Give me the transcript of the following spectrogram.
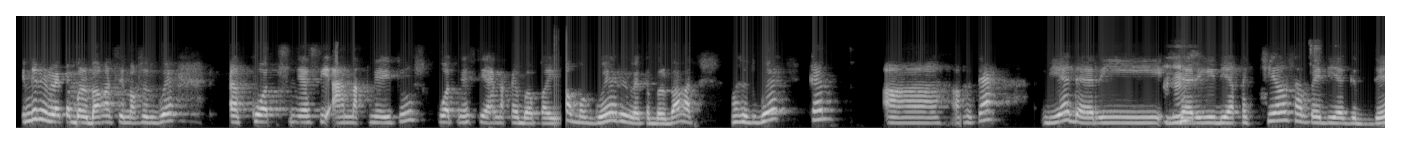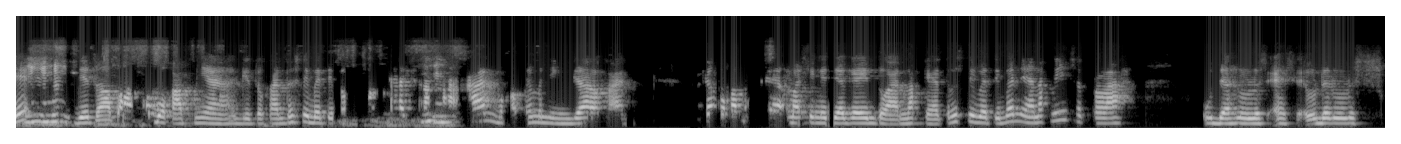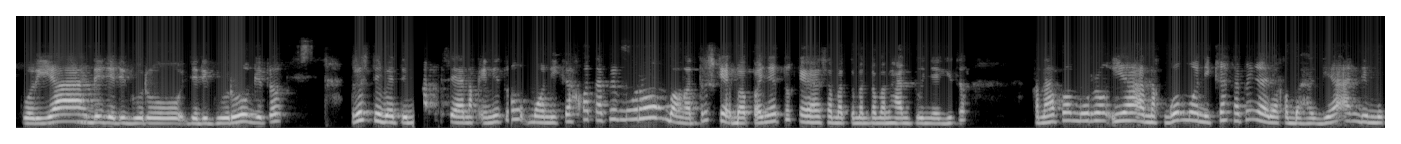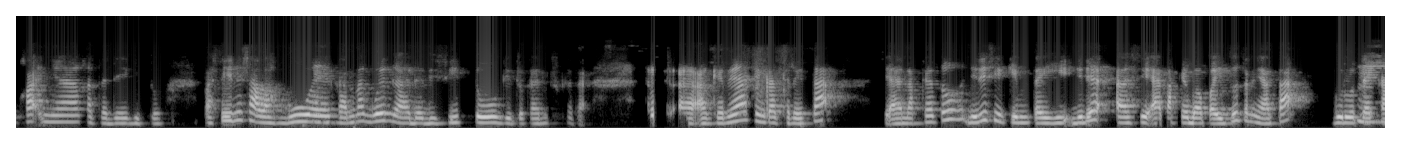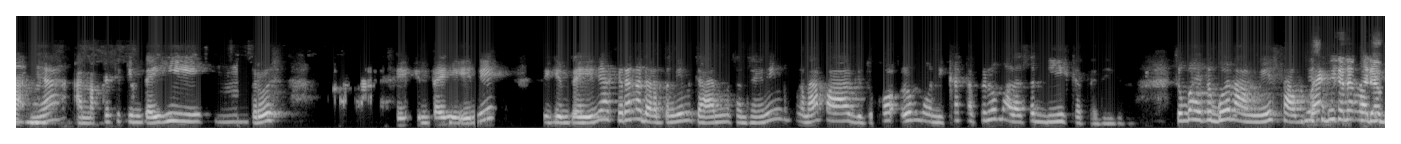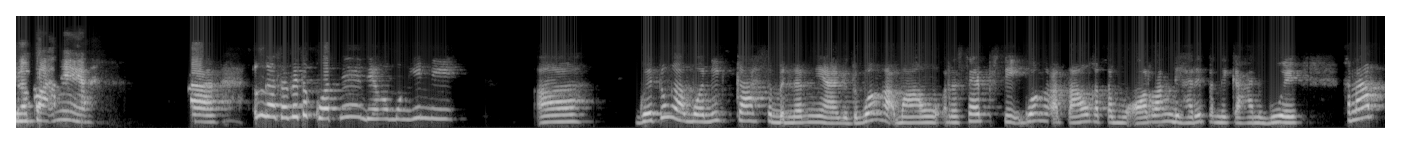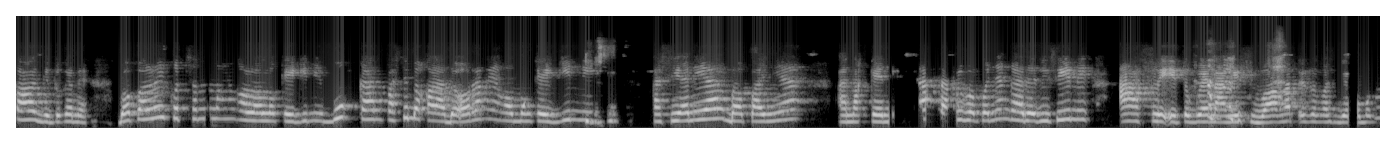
ini relatable banget sih maksud gue uh, quotes-nya si anaknya itu, quote-nya si anaknya bapak itu sama gue relatable banget. Maksud gue kan uh, maksudnya dia dari mm-hmm. dari dia kecil sampai dia gede mm-hmm. dia tuh apa apa bokapnya gitu kan terus tiba-tiba kecelakaan mm-hmm. bokapnya meninggal kan kan bokapnya masih ngejagain tuh anak ya terus tiba-tiba nih anak nih setelah udah lulus S udah lulus kuliah mm-hmm. dia jadi guru jadi guru gitu terus tiba-tiba si anak ini tuh mau nikah kok tapi murung banget terus kayak bapaknya tuh kayak sama teman-teman hantunya gitu kenapa murung iya anak gue mau nikah tapi nggak ada kebahagiaan di mukanya kata dia gitu pasti ini salah gue hmm. karena gue nggak ada di situ gitu kan kata terus uh, akhirnya singkat cerita si anaknya tuh jadi si Kim Tae Hee jadi uh, si anaknya bapak itu ternyata guru. TK-nya hmm. anaknya si Kim Tae Hee hmm. terus si Kim Tae Hee ini si Kim Tae ini akhirnya nggak datengin kan Sanseng ini kenapa? Gitu kok lo mau nikah tapi lo malah sedih kata dia gitu. Sumpah itu gue nangis sampai ya, sedih karena nggak ada bapaknya ya? Uh, enggak tapi itu kuatnya dia ngomong gini uh, gue tuh nggak mau nikah sebenarnya gitu. Gue nggak mau resepsi gue nggak tahu ketemu orang di hari pernikahan gue. Kenapa? Gitu kan ya. Bapak lo ikut seneng kalau lo kayak gini. Bukan pasti bakal ada orang yang ngomong kayak gini kasihan ya bapaknya anaknya nikah tapi bapaknya nggak ada di sini asli itu gue nangis banget itu pas dia ngomong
